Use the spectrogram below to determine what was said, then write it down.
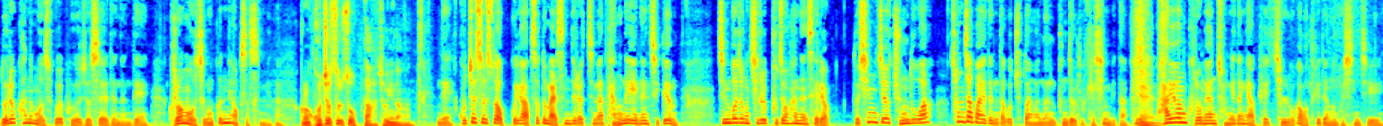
노력하는 모습을 보여줬어야 되는데 그런 모습은 끝내 없었습니다. 그럼 고쳤을 수 없다 정의당은? 네, 고쳤을 수 없고요. 앞서도 말씀드렸지만 당내에는 지금 진보 정치를 부정하는 세력, 또 심지어 중도와 손잡아야 된다고 주장하는 분들도 계십니다. 예. 과연 그러면 정의당의 앞에 진로가 어떻게 되는 것인지,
